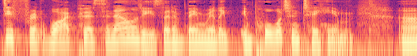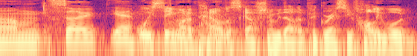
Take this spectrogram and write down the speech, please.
different white personalities that have been really important to him. Um, so yeah, We see him on a panel discussion with other progressive Hollywood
